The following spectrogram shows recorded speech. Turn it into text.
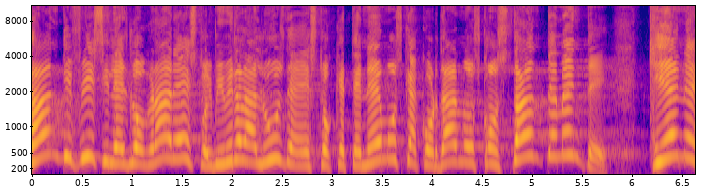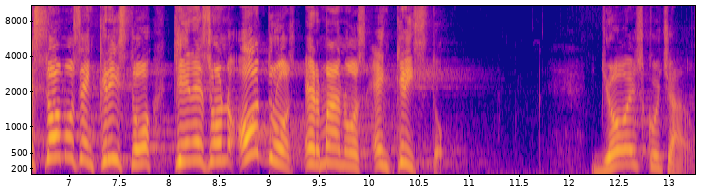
Tan difícil es lograr esto y vivir a la luz de esto que tenemos que acordarnos constantemente quiénes somos en Cristo, quiénes son otros hermanos en Cristo. Yo he escuchado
